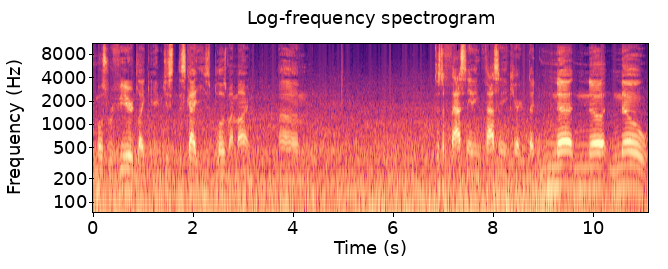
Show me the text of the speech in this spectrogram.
most revered, like just this guy, he just blows my mind. Um, just a fascinating, fascinating character. Like no, no, no,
